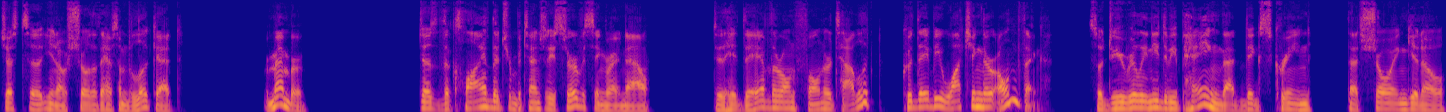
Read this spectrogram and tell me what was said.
just to, you know, show that they have something to look at. Remember, does the client that you're potentially servicing right now, Do they, they have their own phone or tablet? Could they be watching their own thing? So do you really need to be paying that big screen that's showing, you know,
